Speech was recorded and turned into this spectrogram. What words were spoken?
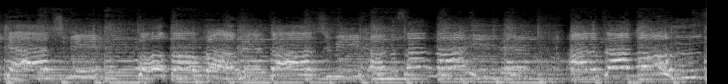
catch me 言葉で立ち見離さないで。あなたの嘘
